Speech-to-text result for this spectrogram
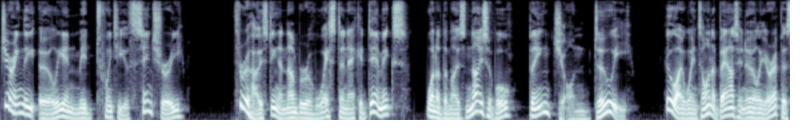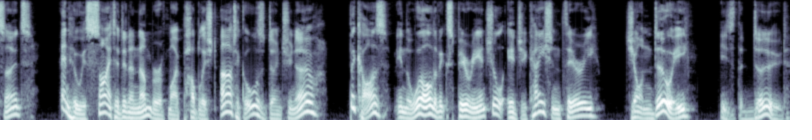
during the early and mid 20th century through hosting a number of Western academics, one of the most notable being John Dewey, who I went on about in earlier episodes, and who is cited in a number of my published articles, don't you know? Because, in the world of experiential education theory, John Dewey is the dude.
